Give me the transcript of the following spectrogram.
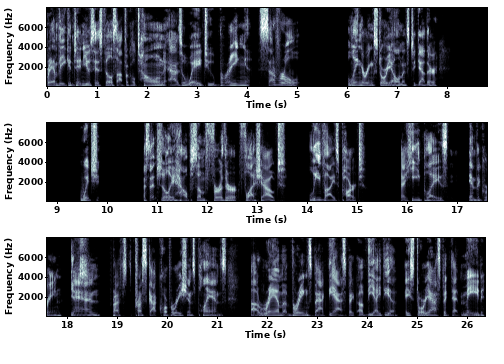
Ram V continues his philosophical tone as a way to bring several lingering story elements together, which essentially helps them further flesh out Levi's part that he plays in the green Yes. and Pres- Prescott Corporation's plans uh, Ram brings back the aspect of the idea, a story aspect that made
